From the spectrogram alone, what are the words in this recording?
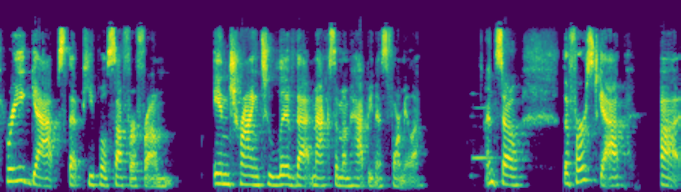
three gaps that people suffer from in trying to live that maximum happiness formula. And so the first gap uh,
